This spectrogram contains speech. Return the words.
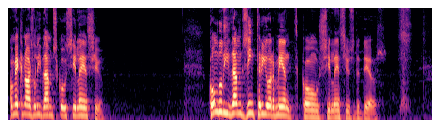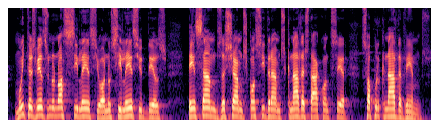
Como é que nós lidamos com o silêncio? Como lidamos interiormente com os silêncios de Deus? Muitas vezes no nosso silêncio ou no silêncio de Deus, pensamos, achamos, consideramos que nada está a acontecer só porque nada vemos.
